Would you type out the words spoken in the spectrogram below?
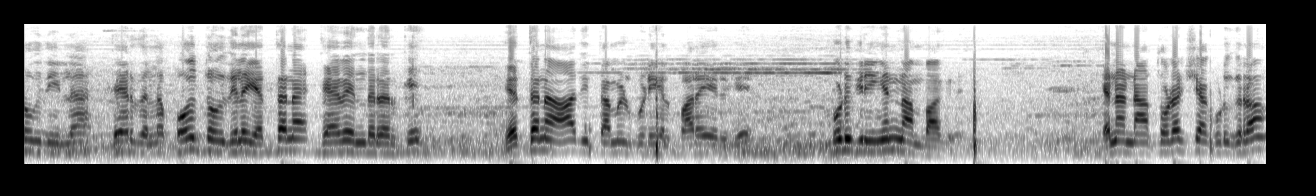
தொகுதியில் தேர்தலில் பொது தொகுதியில் எத்தனை தேவேந்திரருக்கு எத்தனை ஆதி தமிழ் குடிகள் இருக்குது கொடுக்குறீங்கன்னு நான் பார்க்குறேன். ஏன்னா நான் தொடர்ச்சியாக கொடுக்குறோம்.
